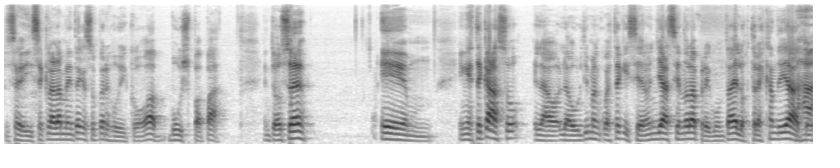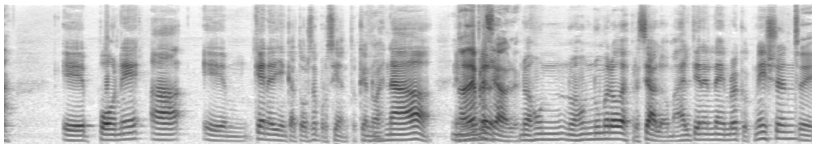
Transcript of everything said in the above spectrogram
se dice claramente que eso perjudicó a Bush papá. Entonces, em, en este caso, la, la, última encuesta que hicieron ya haciendo la pregunta de los tres candidatos, eh, pone a em, Kennedy en 14%, que no es nada no es, despreciable. no, es un, no es un número despreciable. Además, él tiene el name recognition. Sí.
